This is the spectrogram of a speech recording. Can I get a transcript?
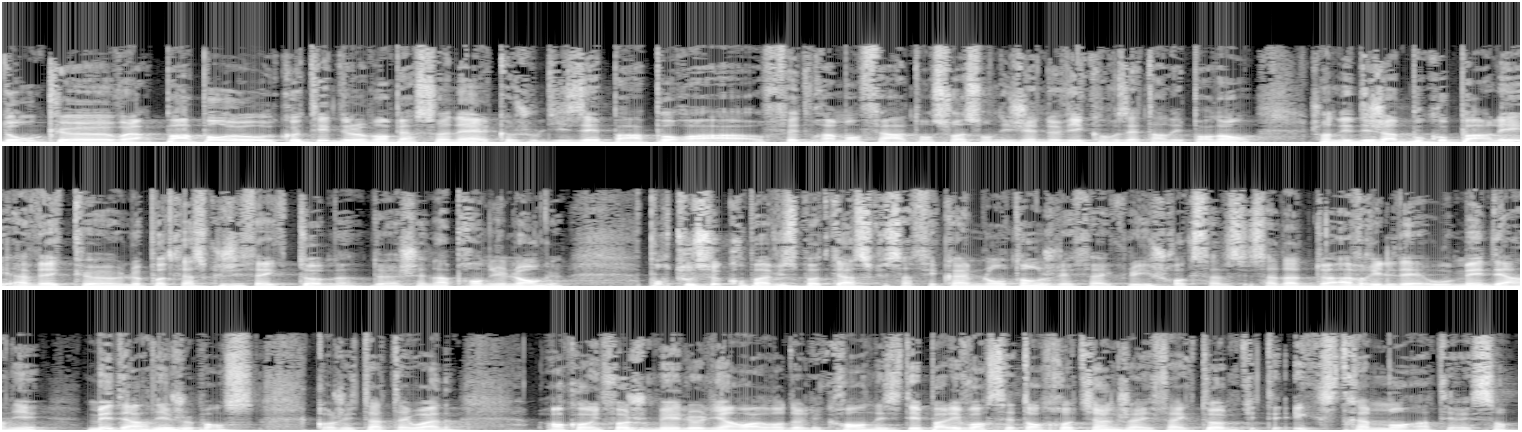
Donc euh, voilà, par rapport au côté développement personnel, comme je vous le disais, par rapport au fait de vraiment faire attention à son hygiène de vie quand vous êtes indépendant, j'en ai déjà beaucoup parlé avec euh, le podcast que j'ai fait avec Tom de la chaîne Apprendre une langue. Pour tous ceux qui n'ont pas vu ce podcast, que ça fait quand même longtemps que je l'ai fait avec lui, je crois que ça, date de avril ou mai dernier, mai dernier je pense, quand j'étais à Taïwan. Encore une fois, je vous mets le lien en droite de l'écran. N'hésitez pas à aller voir cet entretien que j'avais fait avec Tom qui était extrêmement intéressant.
